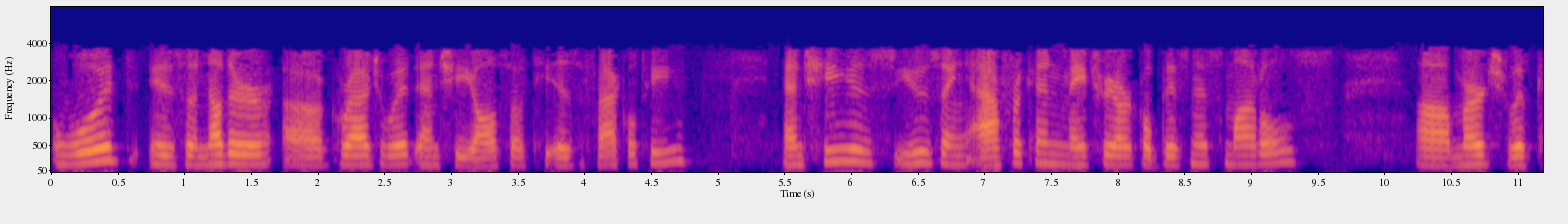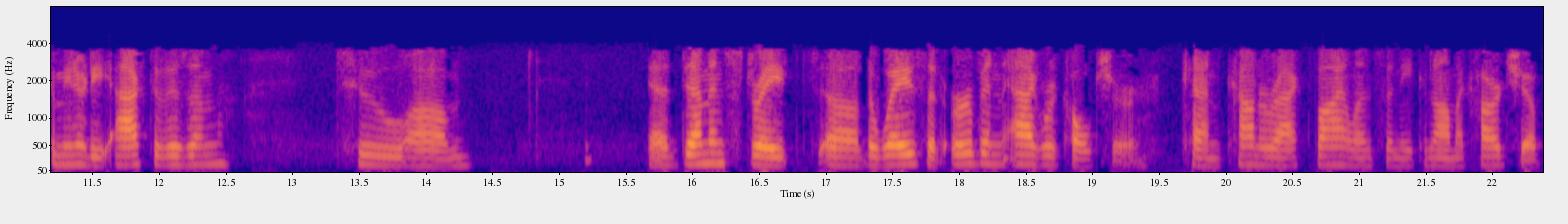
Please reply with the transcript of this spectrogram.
Wood is another uh, graduate, and she also t- is a faculty, and she is using African matriarchal business models uh, merged with community activism to um, uh, demonstrate uh, the ways that urban agriculture can counteract violence and economic hardship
